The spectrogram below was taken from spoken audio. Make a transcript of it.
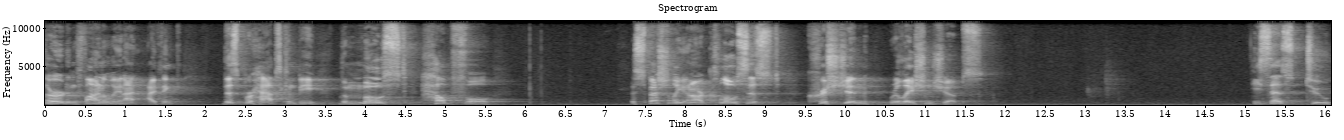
Third and finally, and I, I think this perhaps can be the most helpful especially in our closest Christian relationships. He says to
